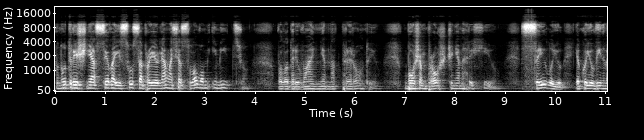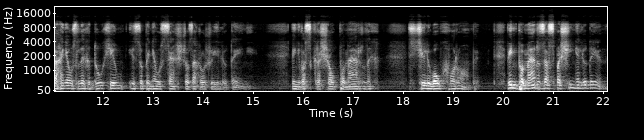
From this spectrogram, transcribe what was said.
Внутрішня сила Ісуса проявлялася словом і міцю, володарюванням над природою, Божим прощенням гріхів, силою, якою Він виганяв злих духів і зупиняв усе, що загрожує людині. Він воскрешав померлих, зцілював хвороби. Він помер за спасіння людини.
